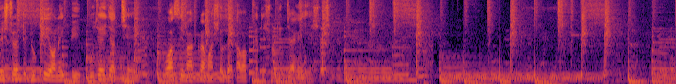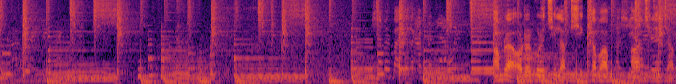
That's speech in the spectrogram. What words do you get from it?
রেস্টুরেন্টে ঢুকতেই অনেক ভিড়, বুঝাই যাচ্ছে ওয়াসিম আকরাম আসলে কাবাব খেতে সঠিক জায়গায় এসেছিলেন। আমরা অর্ডার করেছিলাম শিক কাবাব আর চিকেন চাপ।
